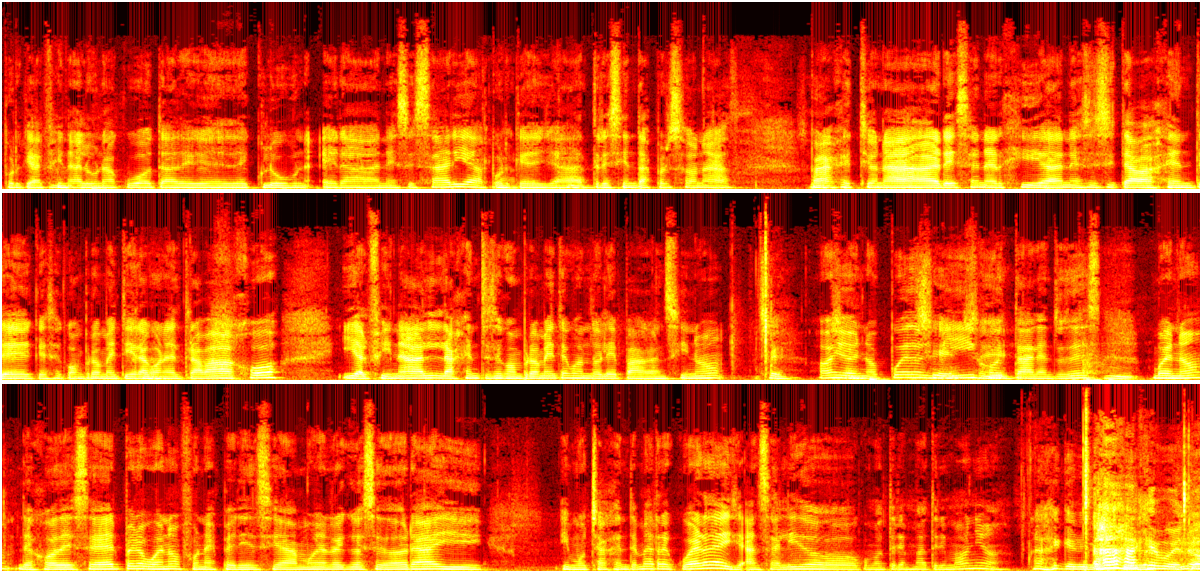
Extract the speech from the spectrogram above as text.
porque al final una cuota de, club era necesaria porque ya 300 personas para gestionar esa energía necesitaba gente que se comprometiera con el trabajo y al final la gente se compromete cuando le pagan, si no, ay, hoy no puedo, mi hijo y tal. Entonces, mm. bueno, dejó de ser, pero bueno, fue una experiencia muy enriquecedora y y mucha gente me recuerda y han salido como tres matrimonios. Ay, qué, ah, qué bueno.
